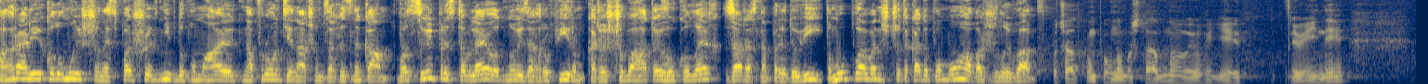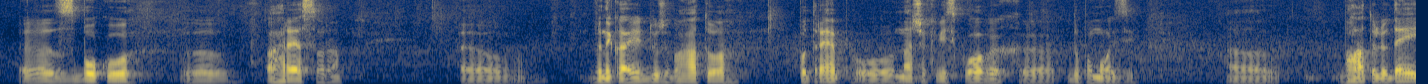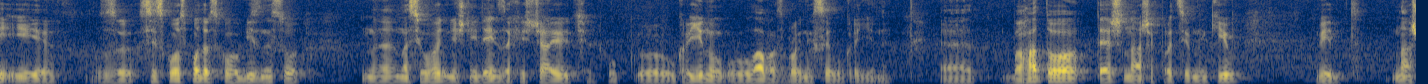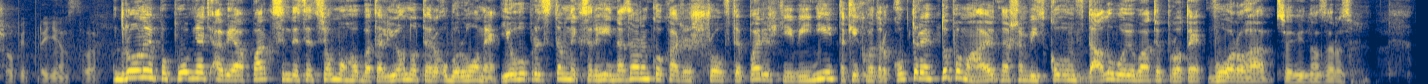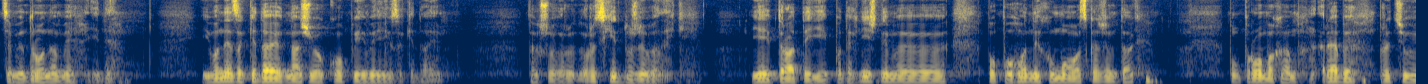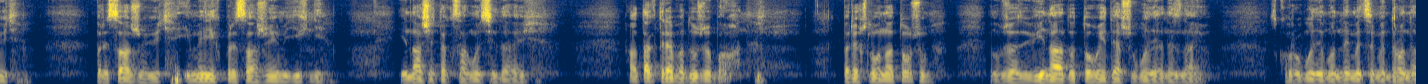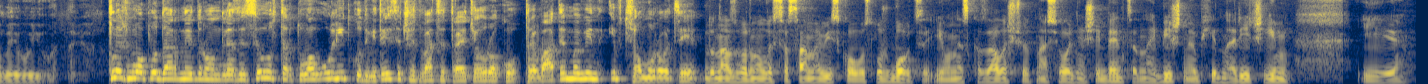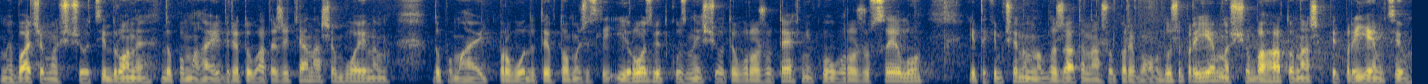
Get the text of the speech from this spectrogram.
Аграрії Коломийщини з перших днів допомагають на фронті нашим захисникам. Василь представляє одну із агрофірм. каже, що багато його колег зараз на передовій, тому певен, що така допомога важлива. З початком повномасштабної війни е, з боку е, агресора е, виникають дуже багато потреб у наших військових допомозі. Багато людей і з сільськогосподарського бізнесу е, на сьогоднішній день захищають е, Україну у лавах Збройних сил України. Е, Багато теж наших працівників від нашого підприємства Дрони поповнять авіапарк 77-го батальйону тероборони. Його представник Сергій Назаренко каже, що в теперішній війні такі квадрокоптери допомагають нашим військовим вдало воювати проти ворога. Ця війна зараз цими дронами йде. І вони закидають наші окопи, і ми їх закидаємо. Так що розхід дуже великий. Є і втрати і по технічним, е, по погодних умовах, скажімо так, по промахам. Реби працюють, присаджують, і ми їх присаджуємо їхні. І наші так само сідають. А так треба дуже багато. Перейшло на те, щоб вже війна до того йде, що буде, я не знаю. Скоро будемо одними цими дронами і воювати, мабуть. Флешмоб дрон для ЗСУ стартував улітку 2023 року. Триватиме він і в цьому році. До нас звернулися саме військовослужбовці, і вони сказали, що на сьогоднішній день це найбільш необхідна річ їм. І ми бачимо, що ці дрони допомагають рятувати життя нашим воїнам, допомагають проводити в тому числі і розвідку, знищувати ворожу техніку, ворожу силу і таким чином наближати нашу перемогу. Дуже приємно, що багато наших підприємців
